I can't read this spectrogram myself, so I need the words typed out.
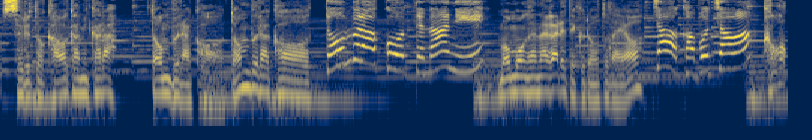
すると川上からどんぶらこどんぶらこどんぶらこって何？桃が流れてくる音だよ。じゃあかぼちゃは？こ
